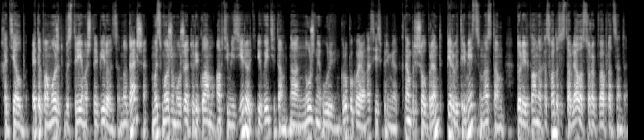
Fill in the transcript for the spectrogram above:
хотел бы. Это поможет быстрее масштабироваться. Но дальше мы сможем уже эту рекламу оптимизировать и выйти там на нужный уровень. Грубо говоря, у нас есть пример. К нам пришел бренд, первые три месяца у нас там доля рекламных расходов составляла 42%.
